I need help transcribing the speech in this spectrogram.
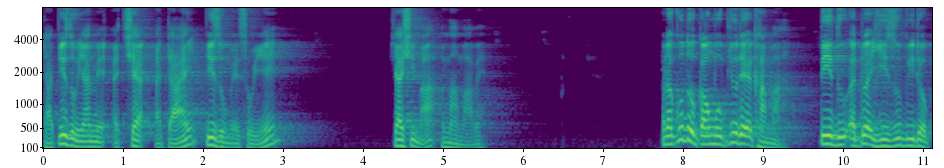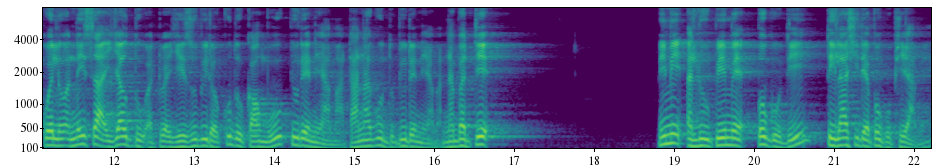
ဒါပြည့်စုံရမယ့်အချက်အတိုင်းပြည့်စုံမယ်ဆိုရင်ရရှိမှာအမှန်ပါပဲအဲ့တော့ကုသိုလ်ကောင်းမှုပြုတဲ့အခါမှာ တည်သူအတွက်ရည်စူးပြီးတော့ကွယ်လွန်အနိစ္စရောက်သူအတွက်ရည်စူးပြီးတော့ကုသိုလ်ကောင်းမှုပြုတဲ့နေရာမှာဒါနကုသိုလ်ပြုတဲ့နေရာမှာနံပါတ်1မိမိအလူပေးမဲ့ပုဂ္ဂိုလ်ဒီတီလာရှိတဲ့ပုဂ္ဂိုလ်ဖြစ်ရမယ်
